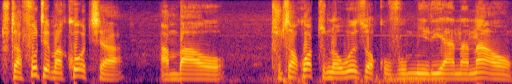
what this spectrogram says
tutafute makocha ambao tutakuwa tuna uwezo wa kuvumiliana nao,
